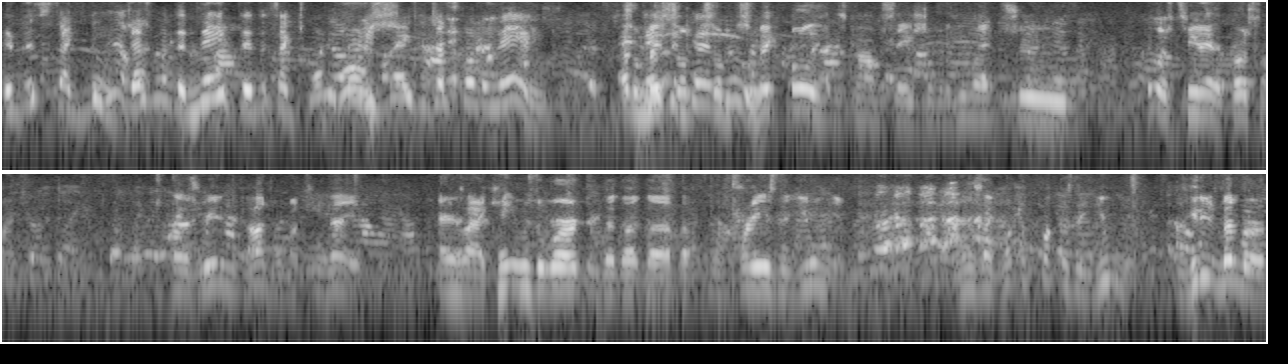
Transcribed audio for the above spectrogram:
it- it's like, dude, just with the name it's like 20, 30 pages just for the name. So, Mick, so, so, so Mick Foley had this conversation when he went to, I think it was TNA the first time. I was reading the contract about TNA, and I can't use the word, the, the, the, the, phrase, the union. And was like, what the fuck is the union? He didn't remember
